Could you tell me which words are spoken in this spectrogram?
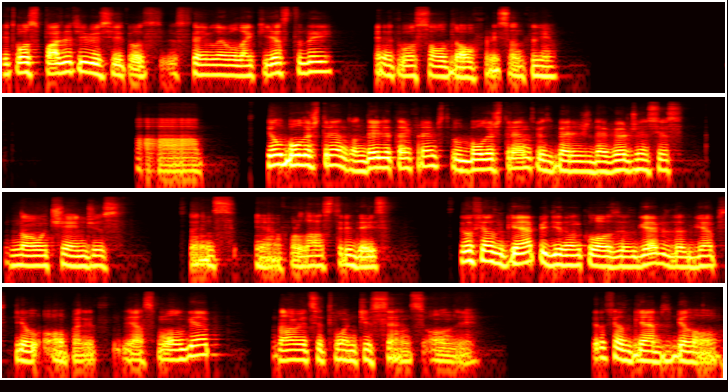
It was positive, you see it was same level like yesterday and it was sold off recently. Uh, Still bullish trend on daily time frame, still bullish trend with bearish divergences, no changes since yeah for last three days. Still has gap, it didn't close this gap, that gap still open. It's yeah small gap. Now it's at 20 cents only. Still has gaps below.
